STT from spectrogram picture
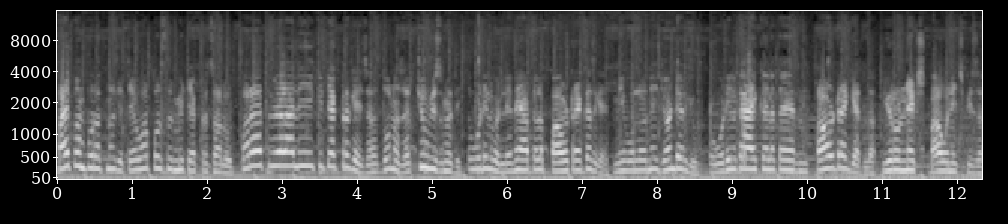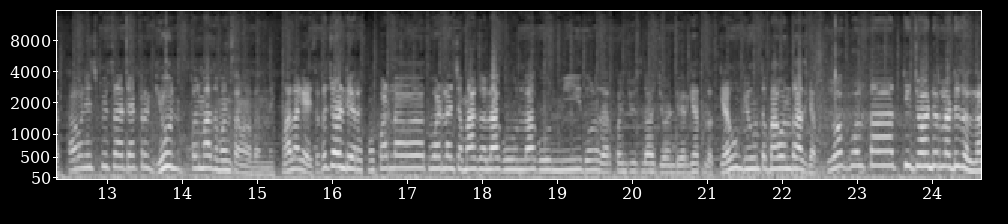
पाय पण पुरत नव्हते तेव्हापासून मी ट्रॅक्टर चालवत. परत वेळ आली की ट्रॅक्टर घ्यायचा दोन हजार चोवीसमध्ये. वडील म्हणले नाही आपल्याला पॉवर ट्रॅकच घ्याय मी बोललो नाही जॉन डेअर घेऊ. वडील काय ऐकायला तयार नाही. पॉवर ट्रॅक घेतला. युरो नेक्स्ट बावन एच चा बावन एच चा ट्रॅक्टर घेऊन पण माझं मन समाधान नाही. मला घ्यायचं तर जॉन डिअर मग पडला वडिलांच्या माग लागून लागून मी दोन हजार पंचवीस ला जॉन डिअर घेतलं. घेऊन घेऊन तर बावन तास घेतलं. लोक बोलतात की जॉन डेअरला डिझेल लाग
